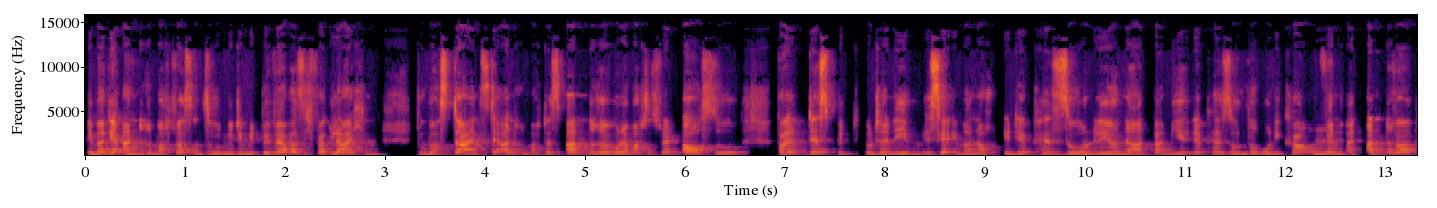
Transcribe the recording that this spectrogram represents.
immer der andere macht was und so mit dem Mitbewerber sich vergleichen. Du machst deins, der andere macht das andere oder macht das vielleicht auch so, weil das Unternehmen ist ja immer noch in der Person Leonard, bei mir in der Person Veronika. Und mhm. wenn ein anderer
